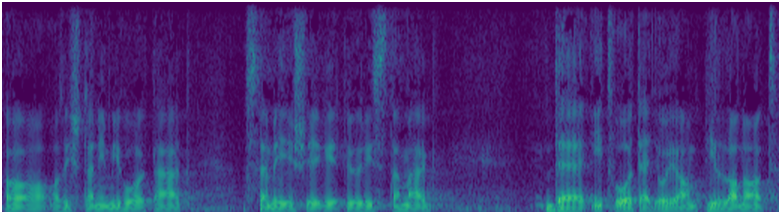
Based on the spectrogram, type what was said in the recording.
a, az isteni mi voltát, a személyiségét őrizte meg. De itt volt egy olyan pillanat,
